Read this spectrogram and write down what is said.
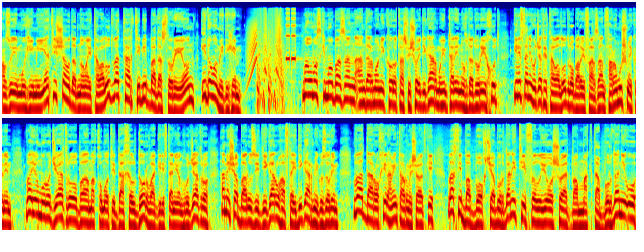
мавзӯи муҳимияти шаҳодатномаи таваллуд ва тартиби ба дастории он идома медиҳем маълум аст ки мо баъзан андармони кору ташвишҳои дигар муҳимтарин нуҳдадории худ гирифтани ҳуҷҷати таваллудро барои фарзанд фаромӯш мекунем ва ё муроҷиатро ба мақомоти дахлдор ва гирифтани он ҳуҷҷатро ҳамеша ба рӯзи дигару ҳафтаи дигар мегузорем ва дар охир ҳамин тавр мешавад ки вақте ба боғча бурдани тифл ё шояд ба мактаб бурдани ӯ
